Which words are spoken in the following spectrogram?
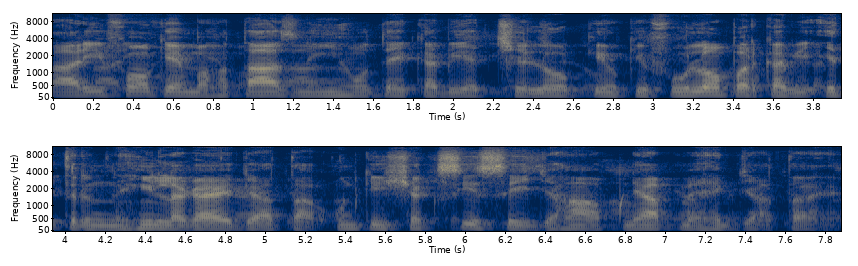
तारीफों के मोहताज नहीं होते कभी अच्छे लोग, क्योंकि फूलों पर कभी इत्र नहीं लगाया जाता। उनकी शख्सियत से ही जहाँ अपने आप महक जाता है।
